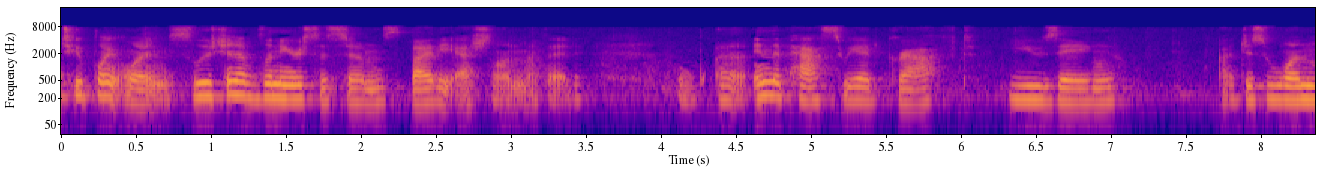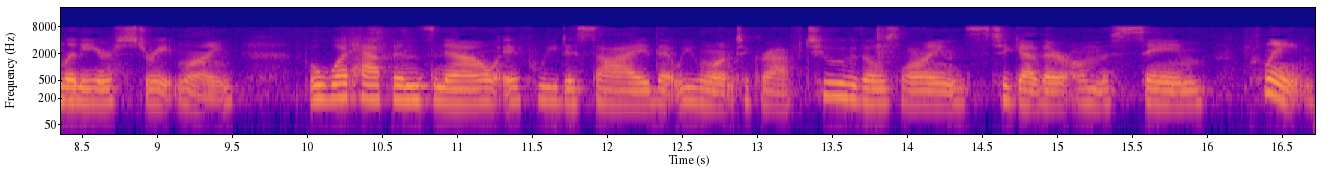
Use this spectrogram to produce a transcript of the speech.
2.1 Solution of Linear Systems by the Echelon Method. Uh, in the past, we had graphed using uh, just one linear straight line. But what happens now if we decide that we want to graph two of those lines together on the same plane?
